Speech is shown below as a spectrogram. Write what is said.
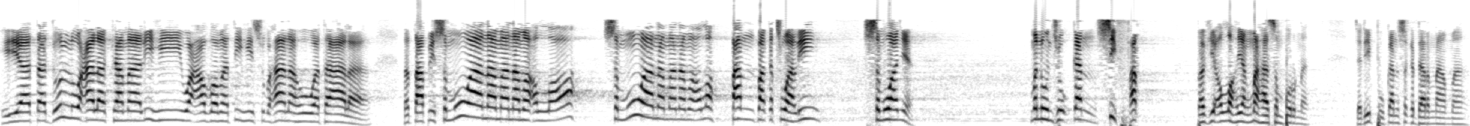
hiya tadullu ala kamalihi wa 'azamatihi subhanahu wa ta'ala. Tetapi semua nama-nama Allah, semua nama-nama Allah tanpa kecuali semuanya menunjukkan sifat bagi Allah yang maha sempurna. Jadi bukan sekedar nama.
